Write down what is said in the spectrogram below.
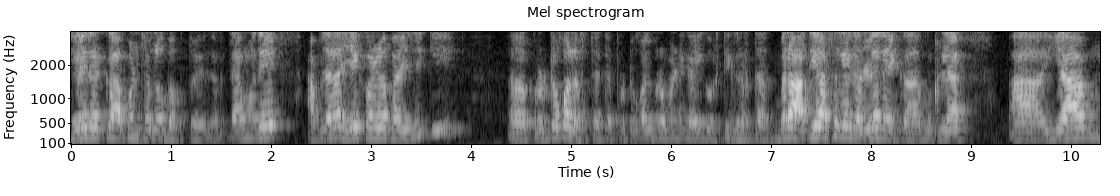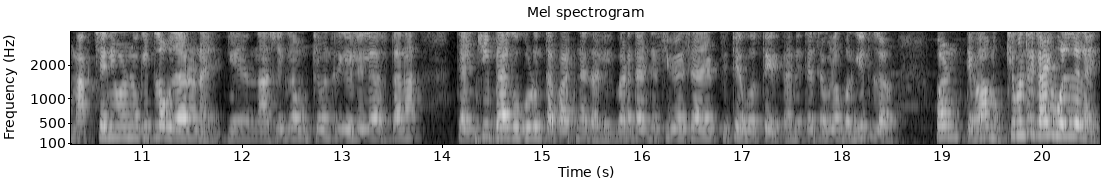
हे जर का आपण सगळं बघतोय तर त्यामध्ये आपल्याला हे कळलं पाहिजे की प्रोटोकॉल असतात. त्या प्रोटोकॉलप्रमाणे काही गोष्टी घडतात. बरं आधी असं काही घडलं नाही का? कुठल्या या मागच्या निवडणुकीतलं उदाहरण आहे की नाशिकला मुख्यमंत्री गेलेले असताना त्यांची बॅग उघडून तपासण्यात आली. बरं त्यांचे सी एस साहेब तिथे होते आणि ते सगळं बघितलं पण तेव्हा मुख्यमंत्री काही बोलले नाहीत.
